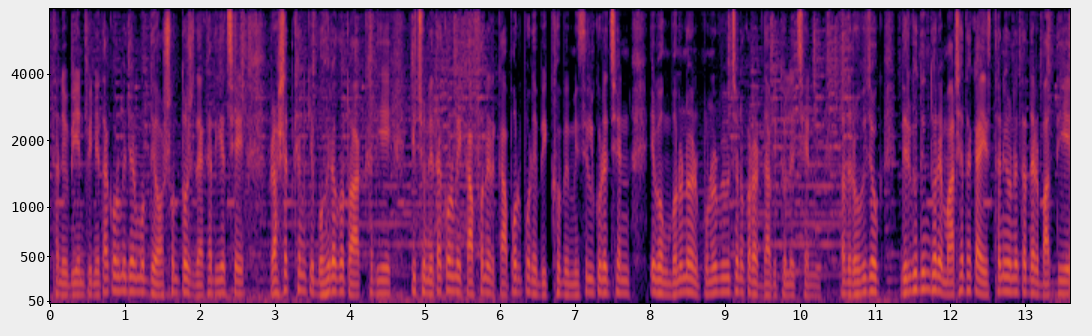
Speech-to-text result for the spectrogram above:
স্থানীয় বিএনপি নেতাকর্মীদের মধ্যে অসন্তোষ দেখা দিয়েছে। রাশেদ খানকে বহিরাগত আখ্যা দিয়ে কিছু নেতাকর্মী কাফনের কাপড় পরে বিক্ষোভে মিছিল করেছেন এবং মনোনয়ন পুনর্বিবেচনা করার দাবি তুলেছেন। তাদের অভিযোগ, দীর্ঘদিন ধরে মাঠে থাকা স্থানীয় নেতাদের বাদ দিয়ে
